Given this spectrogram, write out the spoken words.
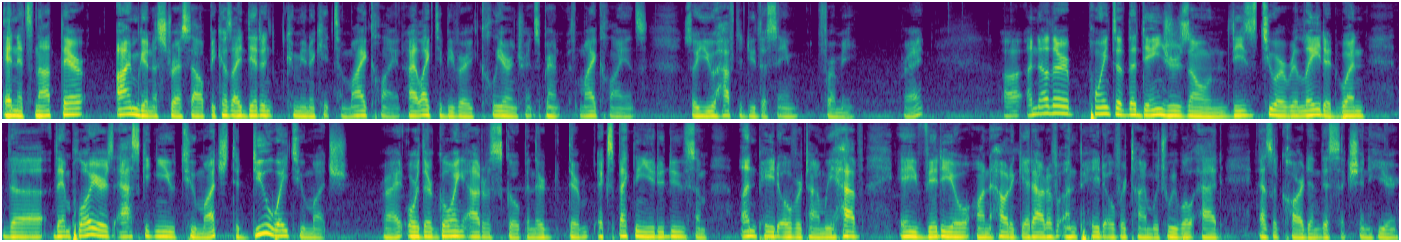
and it's not there, I'm going to stress out because I didn't communicate to my client. I like to be very clear and transparent with my clients. So you have to do the same for me, right? Uh, another point of the danger zone, these two are related when the, the employer is asking you too much to do way too much, right? Or they're going out of scope and they're, they're expecting you to do some unpaid overtime. We have a video on how to get out of unpaid overtime, which we will add as a card in this section here.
